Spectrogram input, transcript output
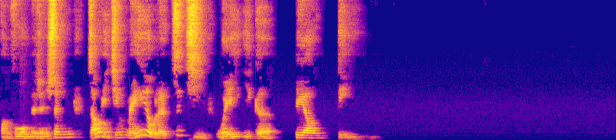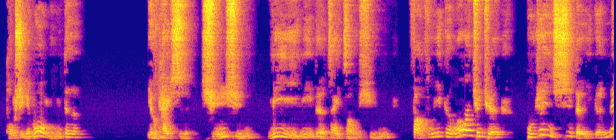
仿佛我们的人生。早已经没有了自己为一个标的，同时也莫名的又开始寻寻觅觅的在找寻，仿佛一个完完全全不认识的一个内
